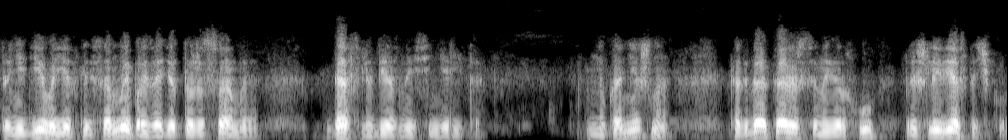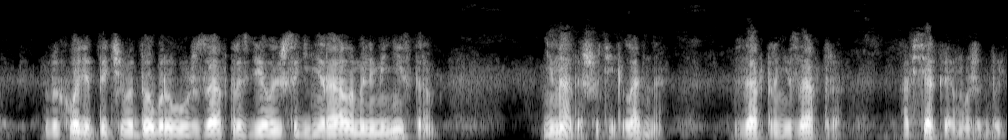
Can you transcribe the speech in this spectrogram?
то не диво, если со мной произойдет то же самое — да, любезная синьорита. Ну, конечно, когда окажешься наверху, пришли весточку. Выходит, ты чего доброго уж завтра сделаешься генералом или министром. Не надо шутить, ладно? Завтра не завтра, а всякое может быть.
